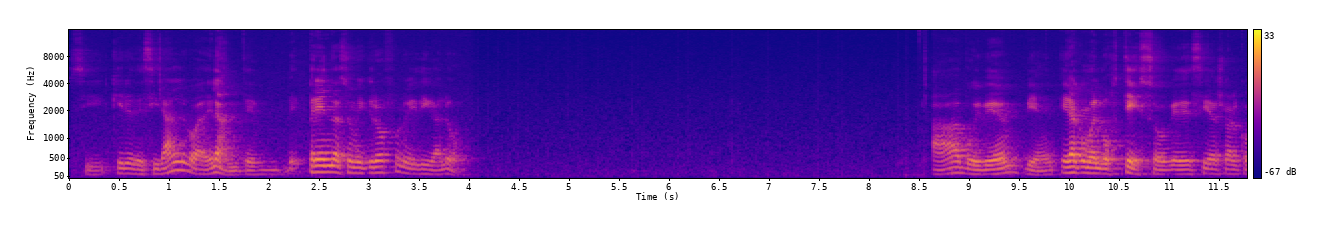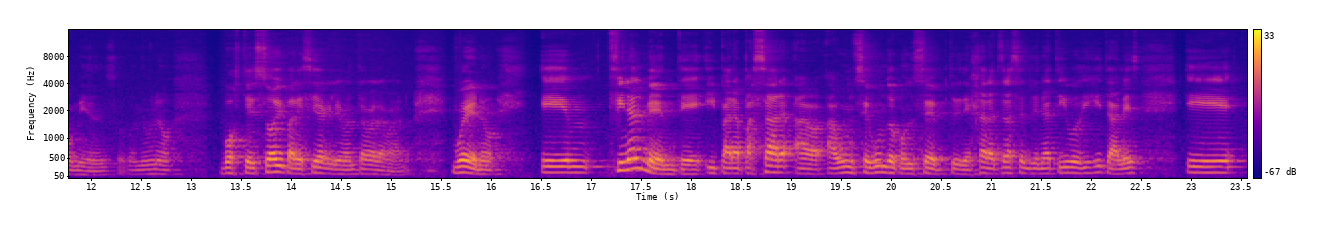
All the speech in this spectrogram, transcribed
Si quiere decir algo, adelante. Prenda su micrófono y dígalo. Ah, muy bien, bien. Era como el bostezo que decía yo al comienzo, cuando uno bostezó y parecía que levantaba la mano. Bueno, Em, finalmente, y para pasar a, un segundo concepto y dejar atrás el de nativos digitales, eh,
